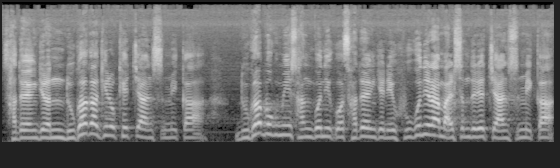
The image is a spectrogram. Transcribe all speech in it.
사도행전은 누가가 기록했지 않습니까? 누가복음이 상권이고 사도행전이 후권이라 말씀드렸지 않습니까?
